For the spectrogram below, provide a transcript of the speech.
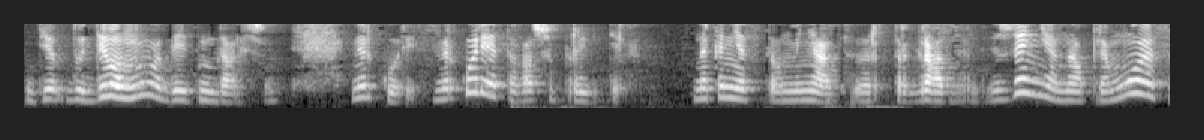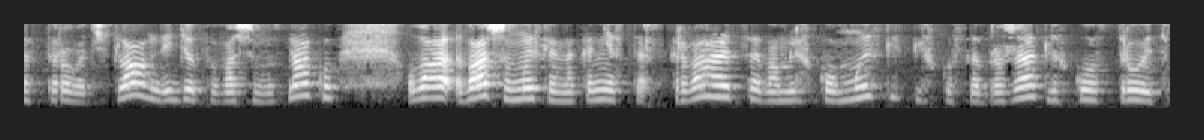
Ну, делаем выводы, едем дальше. Меркурий. Меркурий это ваш управитель. Наконец-то он меняет свое ретроградное движение на прямое со 2 числа. Он идет по вашему знаку. Ваши мысли наконец-то раскрываются. Вам легко мыслить, легко соображать, легко строить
